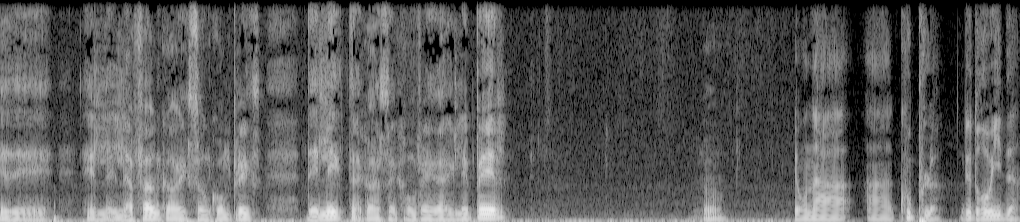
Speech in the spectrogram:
de, et la femme avec son complexe d'Electra, quand se complexe avec le père. On a un couple de droïdes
